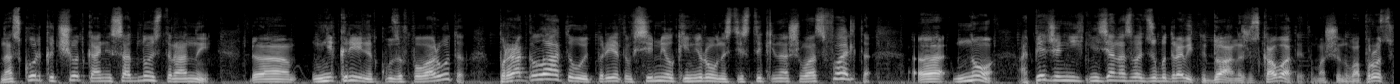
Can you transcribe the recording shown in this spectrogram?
насколько четко они с одной стороны э, не кренят кузов в поворотах, проглатывают при этом все мелкие неровности стыки нашего асфальта, э, но Опять же, их нельзя назвать зубодровительной. Да, она жестковатая, эта машина, вопрос,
